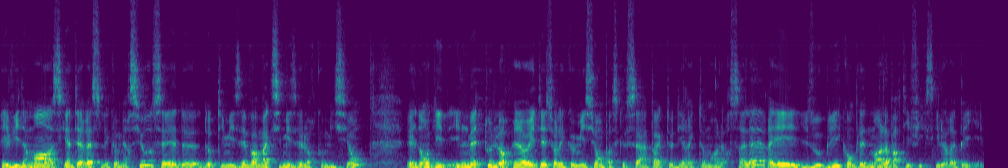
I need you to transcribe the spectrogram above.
évidemment, ce qui intéresse les commerciaux, c'est d'optimiser, voire maximiser leur commission. Et donc, ils, mettent toutes leurs priorités sur les commissions parce que ça impacte directement leur salaire et ils oublient complètement la partie fixe qui leur est payée.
